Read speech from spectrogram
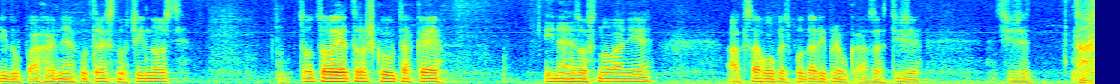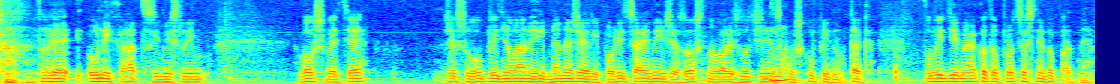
idú páchať nejakú trestnú činnosť. Toto je trošku také iné zosnovanie, ak sa vôbec podarí preukázať. Čiže, čiže to, to je unikát, si myslím, vo svete, že sú obviňovaní manažéri policajní, že zosnovali zločineckú no. skupinu. Tak uvidíme, ako to procesne dopadne.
